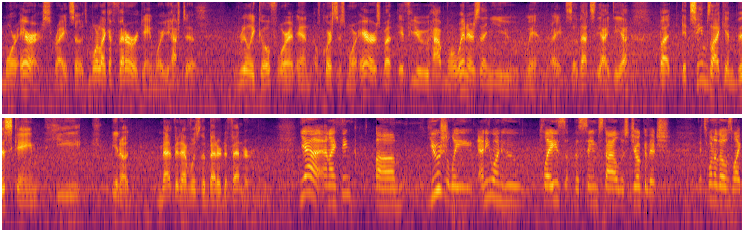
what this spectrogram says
more errors, right? So it's more like a Federer game where you have to really go for it. And of course, there's more errors, but if you have more winners, then you win, right? So that's the idea. But it seems like in this game, he, you know, Medvedev was the better defender. Yeah, and I think um, usually anyone who plays the same style as Djokovic, it's one of those like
